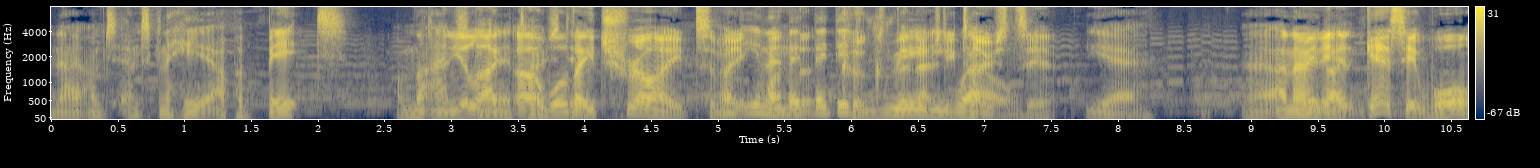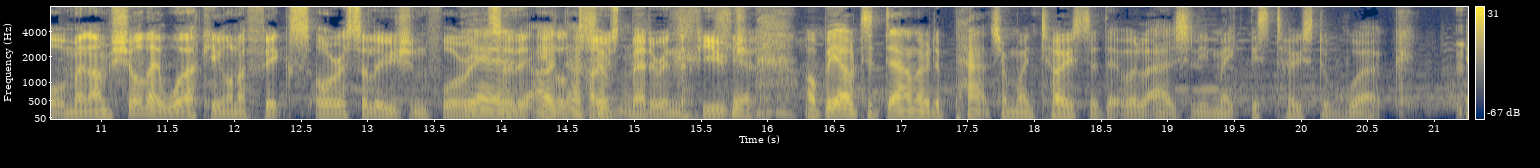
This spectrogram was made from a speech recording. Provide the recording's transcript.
You know, I'm just, I'm just gonna heat it up a bit. I'm not actually And you're like, oh well, they tried to Well, make you know, one they- they did really well. toasts it. yeah. Uh, I know, I mean, like, it gets it warm, and I'm sure they're working on a fix or a solution for it so that it'll I toast should- better in the future. Yeah, I'll be able to download a patch on my toaster that will actually make this toaster work.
